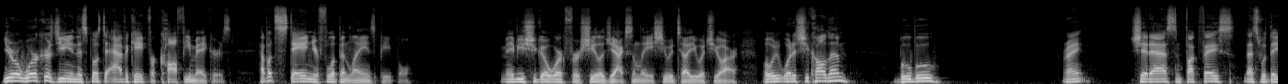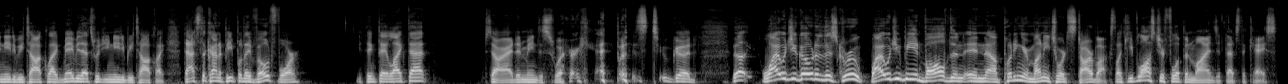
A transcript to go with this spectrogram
You're a workers' union that's supposed to advocate for coffee makers. How about stay in your flipping lanes, people? Maybe you should go work for Sheila Jackson Lee. She would tell you what you are. What, what she call them? Boo boo? Right? Shit ass and fuckface? That's what they need to be talked like. Maybe that's what you need to be talked like. That's the kind of people they vote for. You think they like that? Sorry, I didn't mean to swear again, but it's too good. Why would you go to this group? Why would you be involved in, in uh, putting your money towards Starbucks? Like you've lost your flipping minds if that's the case.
